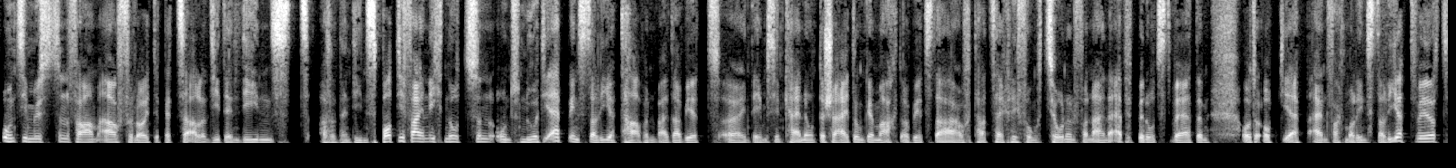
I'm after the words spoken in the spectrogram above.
und sie müssten vor allem auch für Leute bezahlen, die den Dienst, also den Dienst Spotify nicht nutzen und nur die App installiert haben, weil da wird äh, in dem Sinn keine Unterscheidung gemacht, ob jetzt da auch tatsächlich Funktionen von einer App benutzt werden oder ob die App einfach mal installiert wird.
